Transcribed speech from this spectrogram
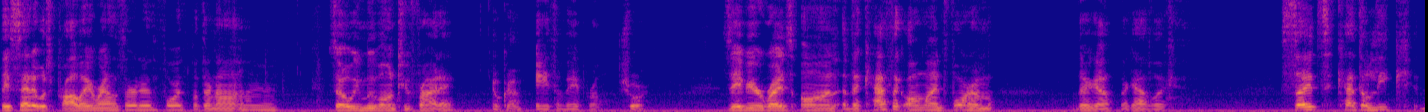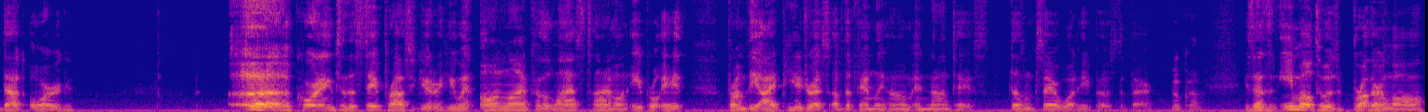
They said it was probably around the third or the fourth, but they're not. mm. So we move on to Friday, Okay. eighth of April. Sure. Xavier writes on the Catholic Online Forum. There you go, they're Catholic. Sitescatholique.org. Ugh, according to the state prosecutor, he went online for the last time on April 8th from the IP address of the family home in Nantes. Doesn't say what he posted there. Okay. He sends an email to his brother-in-law,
